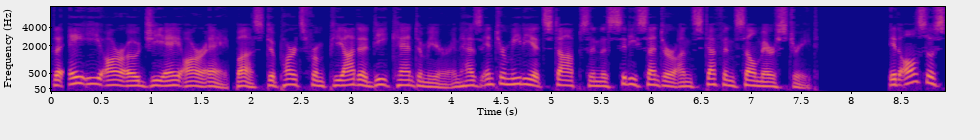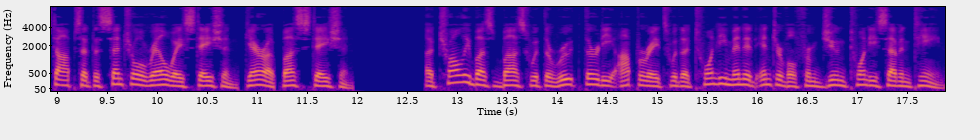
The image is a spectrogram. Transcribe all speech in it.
The AEROGARA bus departs from Piața di Cantemir and has intermediate stops in the city centre on Stefan Cel Street. It also stops at the Central Railway Station bus station. A trolleybus bus with the Route 30 operates with a 20-minute interval from June 2017.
